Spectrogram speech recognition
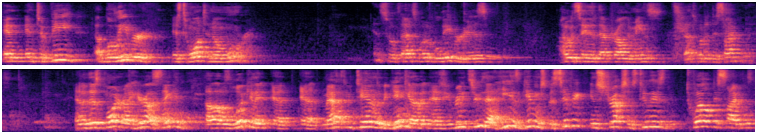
And, and to be a believer is to want to know more. And so if that's what a believer is, I would say that that probably means that's what a disciple is. And at this point right here, I was thinking, uh, I was looking at, at, at, Matthew 10 in the beginning of it, and as you read through that, he is giving specific instructions to his 12 disciples.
